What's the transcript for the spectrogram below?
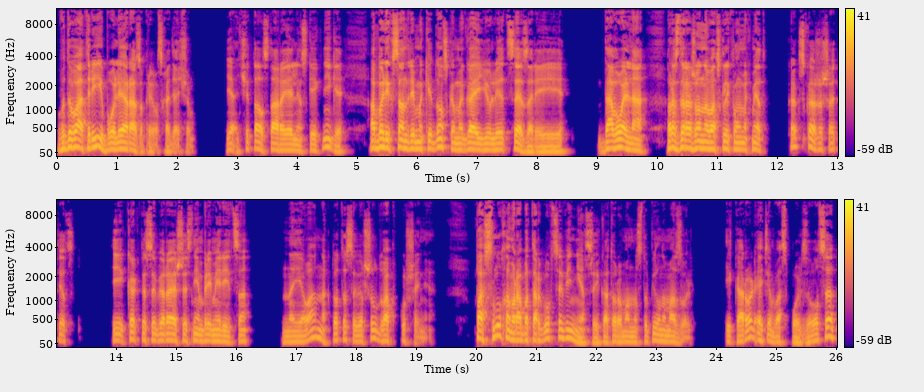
В два-три и более раза превосходящим. Я читал старые эллинские книги об Александре Македонском и Гае Юлии Цезаре и... «Довольно!» — раздраженно воскликнул Мехмед. «Как скажешь, отец. И как ты собираешься с ним примириться?» На Иоанна кто-то совершил два покушения. По слухам, работорговца Венеции, которым он наступил на мозоль. И король этим воспользовался,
